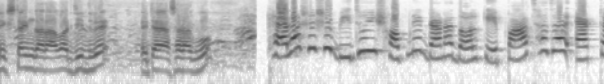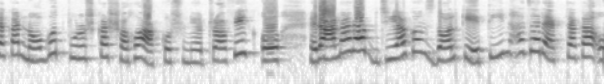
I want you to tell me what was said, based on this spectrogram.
নেক্সট টাইম তারা আবার জিতবে, এটাই আশা রাখব। খেলা শেষে বিজয়ী স্বপ্নের ডানা দলকে পাঁচ হাজার এক টাকা নগদ পুরস্কার সহ আকর্ষণীয় ট্রফি ও রানার আপ জিয়াগঞ্জ দলকে তিন হাজার এক টাকা ও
